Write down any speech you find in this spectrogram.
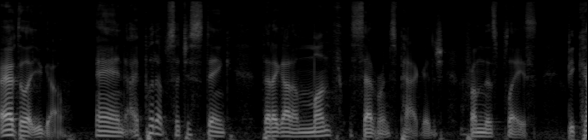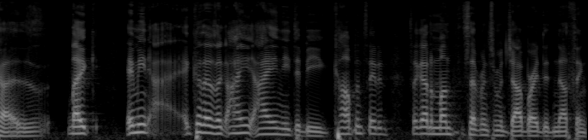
I have to let you go." And I put up such a stink that I got a month severance package from this place because, like, I mean, because I, was like, I I need to be compensated. So I got a month severance from a job where I did nothing,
